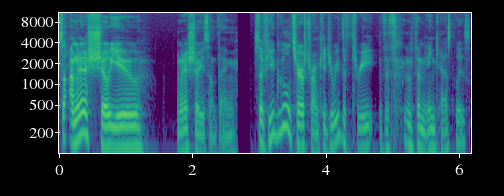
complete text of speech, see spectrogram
So I'm gonna show you. I'm gonna show you something. So if you Google Terror Storm, could you read the three the, the main cast, please?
